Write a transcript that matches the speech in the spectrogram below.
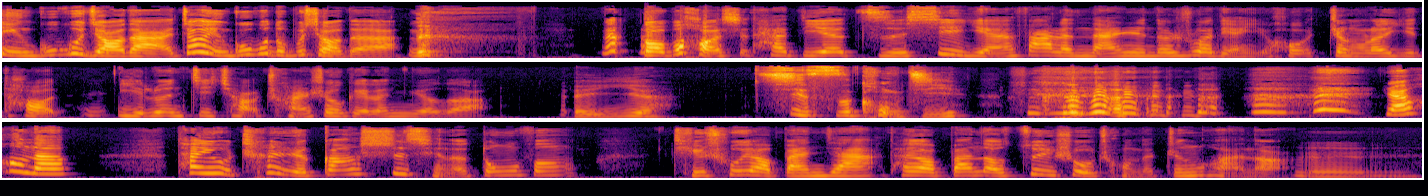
引姑姑教的，教引姑姑都不晓得。那搞不好是他爹仔细研发了男人的弱点以后，整了一套理论技巧传授给了女儿。哎呀，细思恐极，然后呢，他又趁着刚侍寝的东风，提出要搬家，他要搬到最受宠的甄嬛那儿。嗯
